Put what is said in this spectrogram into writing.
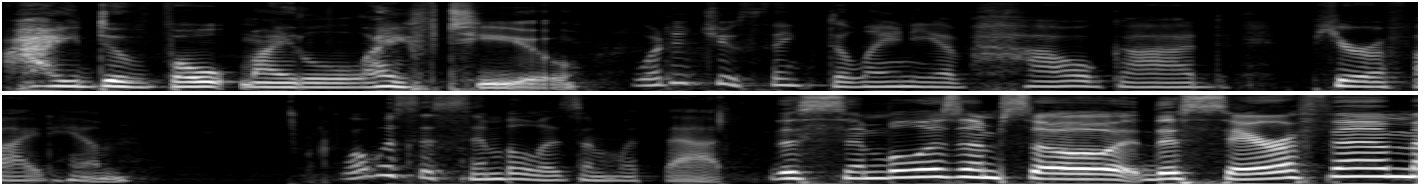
I devote my life to you." What did you think, Delaney, of how God purified him? What was the symbolism with that? The symbolism, so the seraphim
